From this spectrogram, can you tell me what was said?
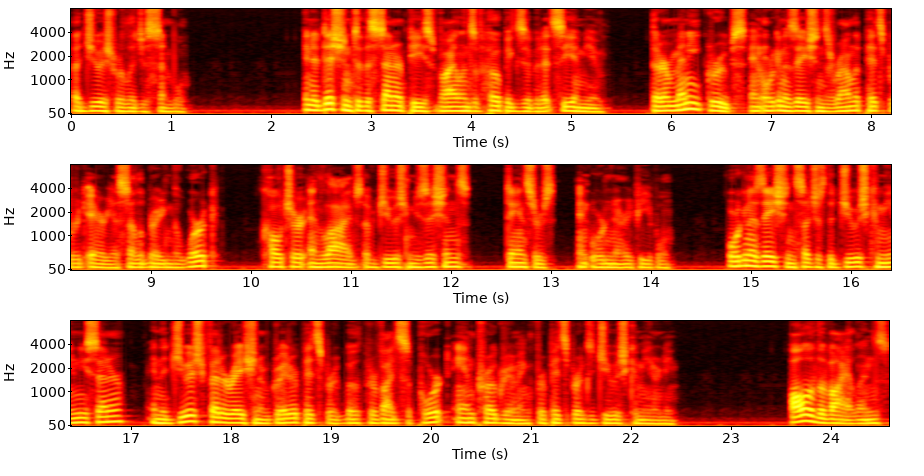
a Jewish religious symbol. In addition to the centerpiece Violins of Hope exhibit at CMU, there are many groups and organizations around the Pittsburgh area celebrating the work, culture, and lives of Jewish musicians, dancers, and ordinary people. Organizations such as the Jewish Community Center and the Jewish Federation of Greater Pittsburgh both provide support and programming for Pittsburgh's Jewish community. All of the violins,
